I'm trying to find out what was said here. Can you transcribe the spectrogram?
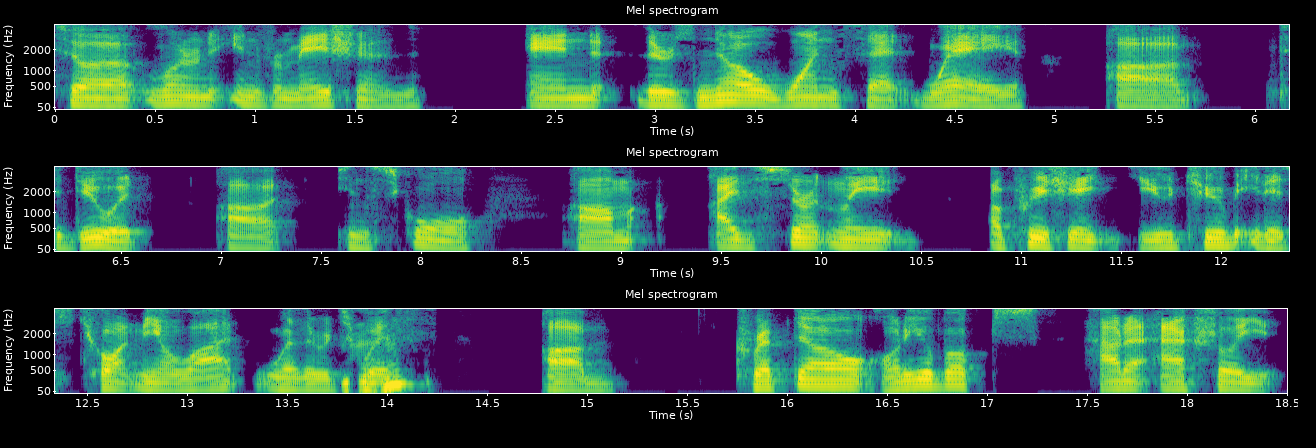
to learn information and there's no one set way uh, to do it uh, in school um, i certainly appreciate youtube it has taught me a lot whether it's mm-hmm. with um, crypto audiobooks how to actually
